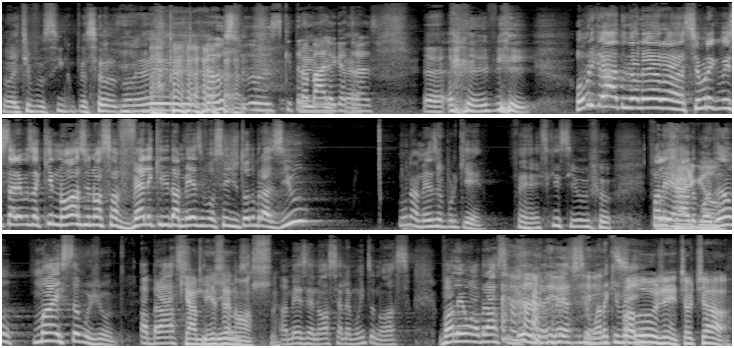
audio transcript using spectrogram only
Vai tipo cinco pessoas. os, os que trabalham aqui atrás. É, enfim. Obrigado, galera. Semana que vem estaremos aqui, nós e nossa velha e querida mesa e vocês de todo o Brasil. Um na mesa por quê? Esqueci o. Falei o errado o bordão, mas estamos junto. Abraço. Que a que mesa é Deus... é nossa. A mesa é nossa, ela é muito nossa. Valeu, um abraço, beijo, até semana que vem. Falou, gente. Tchau, tchau.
